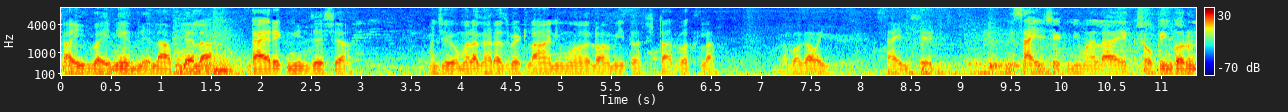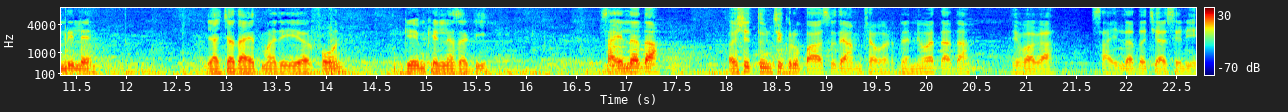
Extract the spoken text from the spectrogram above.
साहिल भाईने आणलेला आपल्याला. डायरेक्ट निर्जशा म्हणजे मला घरच भेटला आणि मग आलो आम्ही इथं स्टारबक्सला बघा बाई साहिल शेट म्हणजे साहिल शेटनी मला एक शॉपिंग करून दिले. याच्यात आहेत माझे इयरफोन गेम खेळण्यासाठी. साहिल दादा अशीच तुमची कृपा असू द्या आमच्यावर. धन्यवाद दादा. हे बघा साहिल दादाची असेल ही.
